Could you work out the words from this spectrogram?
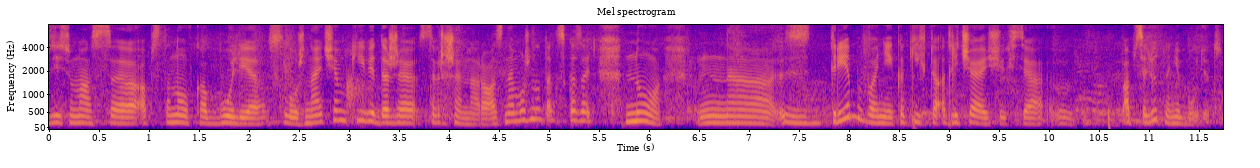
Здесь у нас э, обстановка более сложная, чем в Киеве, даже совершенно разная, можно так сказать. Но э, требований каких-то отличающихся э, абсолютно не будет.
